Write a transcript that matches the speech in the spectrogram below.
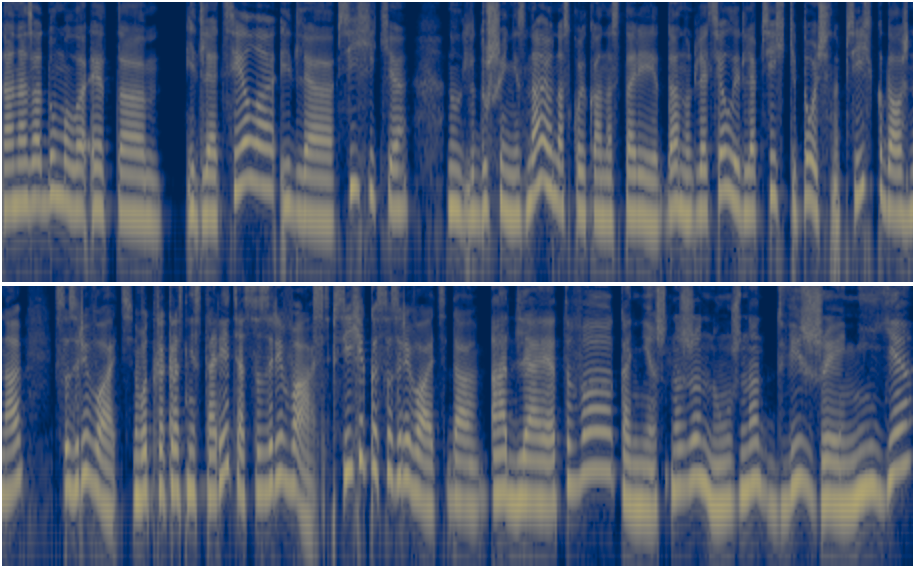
Она задумала это и для тела, и для психики. Ну, для души не знаю, насколько она стареет, да, но для тела и для психики точно. Психика должна созревать. Ну вот как раз не стареть, а созревать. Психика созревать, да. А для этого, конечно же, нужно движение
